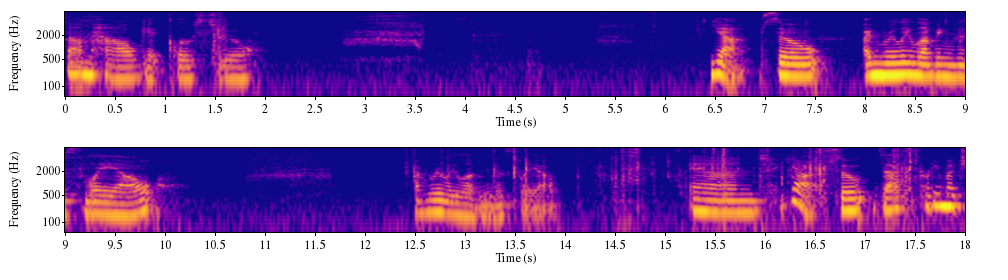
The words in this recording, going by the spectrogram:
somehow get close to yeah so I'm really loving this layout. I'm really loving this layout. And yeah, so that's pretty much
